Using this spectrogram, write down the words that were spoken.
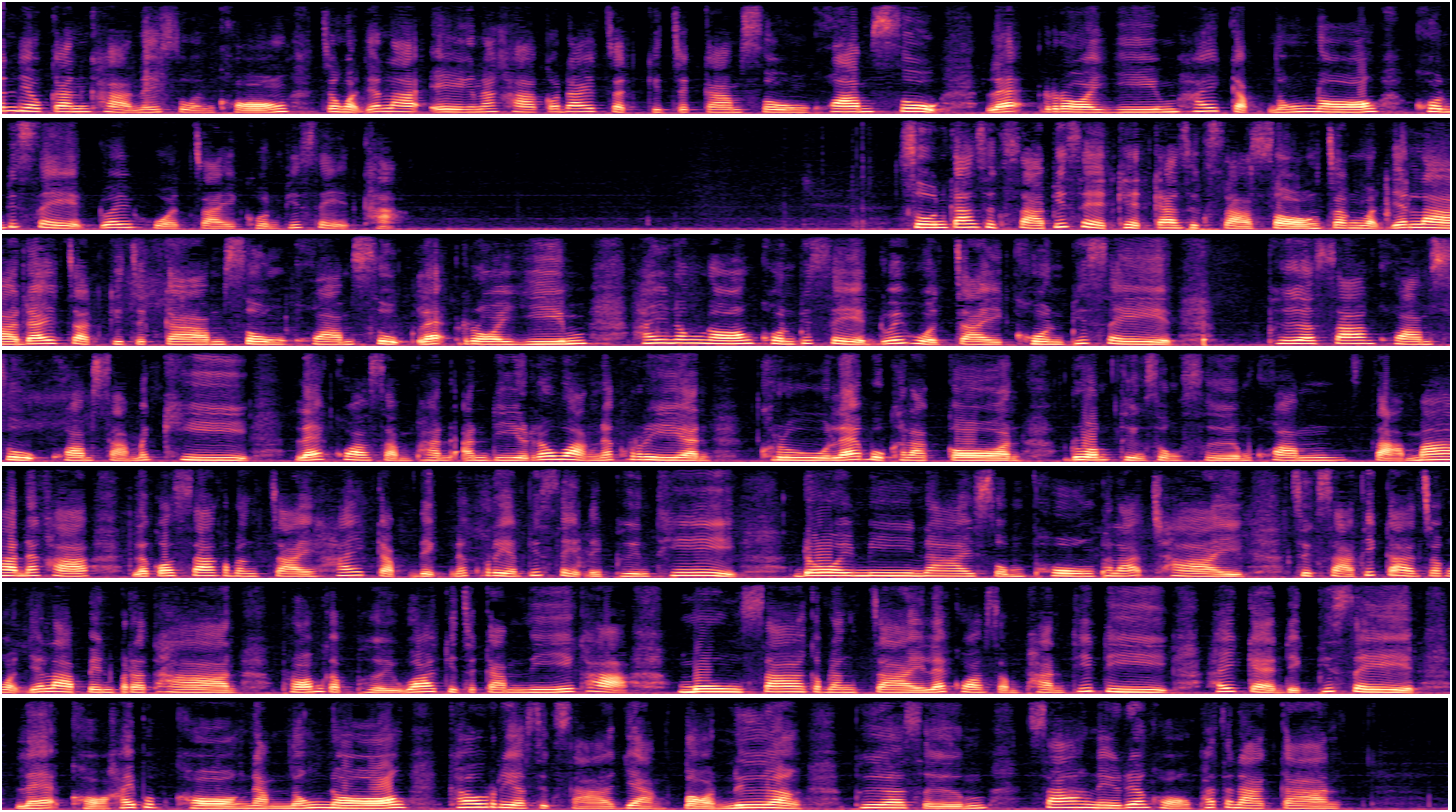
ช่นเดียวกันค่ะ ในส่วนของจังหวัดยะลาเองนะคะ ก็ได้จัดกิจกรรมส่งความสุข และรอยยิ้มให้กับน้องๆ คนพิเศษด้วยหัวใจคนพิเศษค่ะศูนย์การศึกษาพิเศษเขตการศึกษา 2 จังหวัดยะลาได้จัดกิจกรรม ส่งความสุขและรอยยิ้ม ให้น้องๆ คนพิเศษด้วยหัวใจคนพิเศษ พื่อสร้างความสุข ความสามัคคี และความสัมพันธ์อันดีระหว่างนักเรียน ครูและบุคลากร รวมถึงส่งเสริมความสามารถนะคะ แล้วก็สร้างกำลังใจให้กับเด็กนักเรียนพิเศษในพื้นที่ โดยมีนายสมพงษ์พระชัย ศึกษาธิการจังหวัดยะลาเป็นประธาน พร้อมกับเผยว่ากิจกรรมนี้ค่ะ มุ่งสร้างกำลังใจและความสัมพันธ์ที่ดี ให้แก่เด็กพิเศษ และขอให้ผู้ปกครองนำน้องๆ เข้าเรียนศึกษาอย่างต่อเนื่อง เพื่อเสริมสร้างในเรื่องของพัฒนาการ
